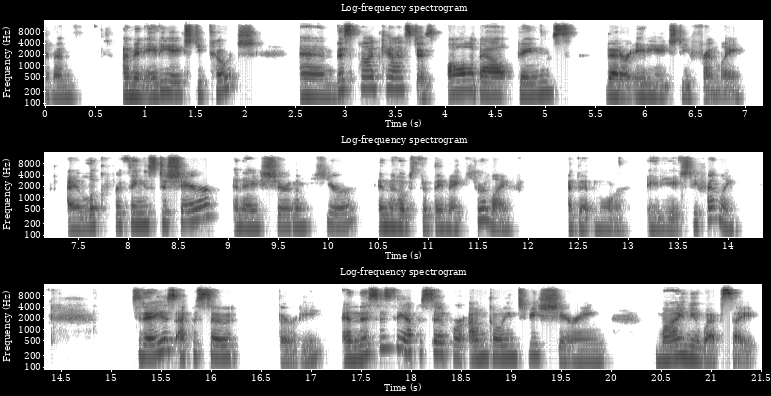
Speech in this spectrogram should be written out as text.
Benderman. I'm an ADHD coach, and this podcast is all about things that are ADHD friendly. I look for things to share, and I share them here in the hopes that they make your life a bit more ADHD friendly. Today is episode 30, and this is the episode where I'm going to be sharing my new website,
